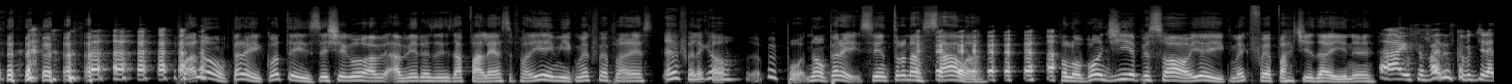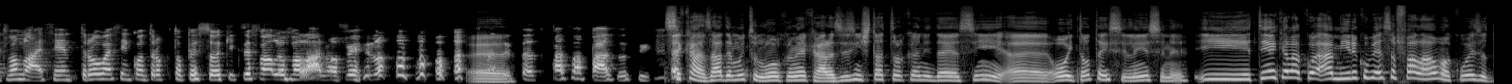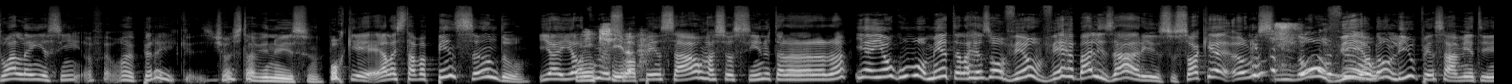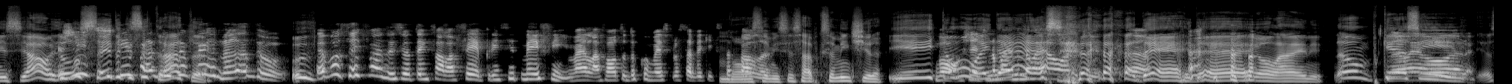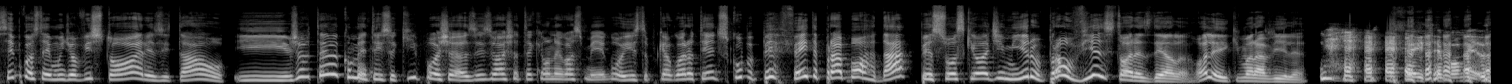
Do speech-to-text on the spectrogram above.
Fala, não, peraí, conta aí. Você chegou a, a ver às vezes da palestra, fala, e aí, Mi, como é que foi a palestra? É, foi legal. Falei, Pô, não, peraí, você entrou na sala, falou, bom dia, pessoal, e aí, como é que foi a partir daí, né? Ai, você faz isso comigo direto. Vamos lá. Você entrou, aí você encontrou com tua pessoa, o que, que você falou? Eu falo, ah, não, vou É. fazer tanto passo a passo assim. Ser casado é muito louco, né, cara? Às vezes a gente tá trocando ideia assim, é, ou então tá em silêncio, né? E tem aquela coisa, a Miriam começa a falar uma coisa do além, assim. Eu falei, ué, peraí, de onde tá vindo isso? Porque ela estava pensando, e aí ela Mentira. começou a pensar, um raciocínio, tararara, e aí em algum momento ela resolveu verbalizar isso. Só que eu não, não ouvi, eu não li o pensamento inicial, eu não Gente, sei do que se isso trata. É Fernando. É você que faz isso. Eu tenho que falar, Fê, princípio, meio e fim. Vai lá, volta do começo pra eu saber o que, que você tá Nossa, falando. Mi, você sabe que isso é mentira. E então Bom, gente, a não- ideia mas não é a essa. Ah. DR, DR online. Não, porque Não é assim, hora. eu sempre gostei muito de ouvir histórias e tal. E eu já até comentei isso aqui, poxa, às vezes eu acho até que é um negócio meio egoísta, porque agora eu tenho a desculpa perfeita pra abordar pessoas que eu admiro pra ouvir as histórias dela. Olha aí que maravilha. isso é bom mesmo.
